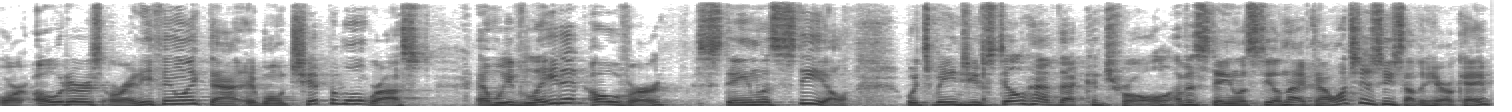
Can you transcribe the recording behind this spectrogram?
or odors or anything like that. It won't chip, it won't rust. And we've laid it over stainless steel, which means you still have that control of a stainless steel knife. Now, I want you to see something here, okay?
